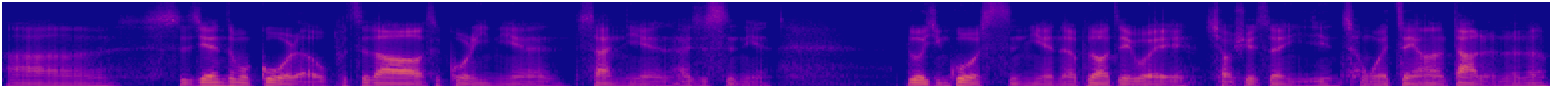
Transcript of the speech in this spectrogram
啊！时间这么过了，我不知道是过了一年、三年还是十年。如果已经过了十年了，不知道这位小学生已经成为怎样的大人了呢？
